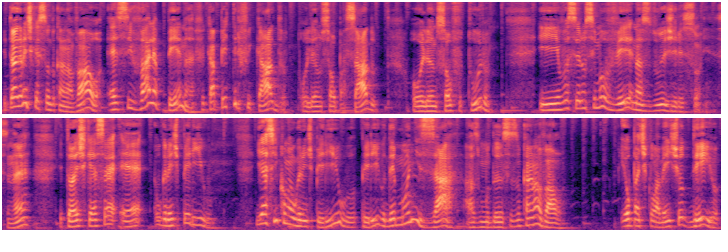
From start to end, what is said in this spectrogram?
Então a grande questão do carnaval é se vale a pena ficar petrificado olhando só o passado ou olhando só o futuro e você não se mover nas duas direções, né? Então acho que essa é o grande perigo. E assim como é o grande perigo, perigo demonizar as mudanças no carnaval. Eu particularmente odeio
